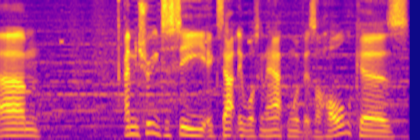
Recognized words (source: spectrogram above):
Um, I'm intrigued to see exactly what's going to happen with it as a whole, because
